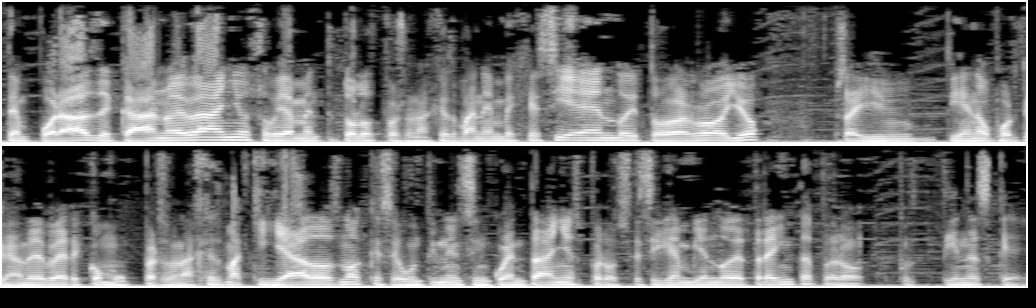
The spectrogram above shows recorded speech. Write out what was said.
temporadas de cada nueve años. Obviamente todos los personajes van envejeciendo y todo el rollo. Pues ahí tiene oportunidad de ver como personajes maquillados, ¿no? Que según tienen 50 años, pero se siguen viendo de 30, pero pues tienes que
